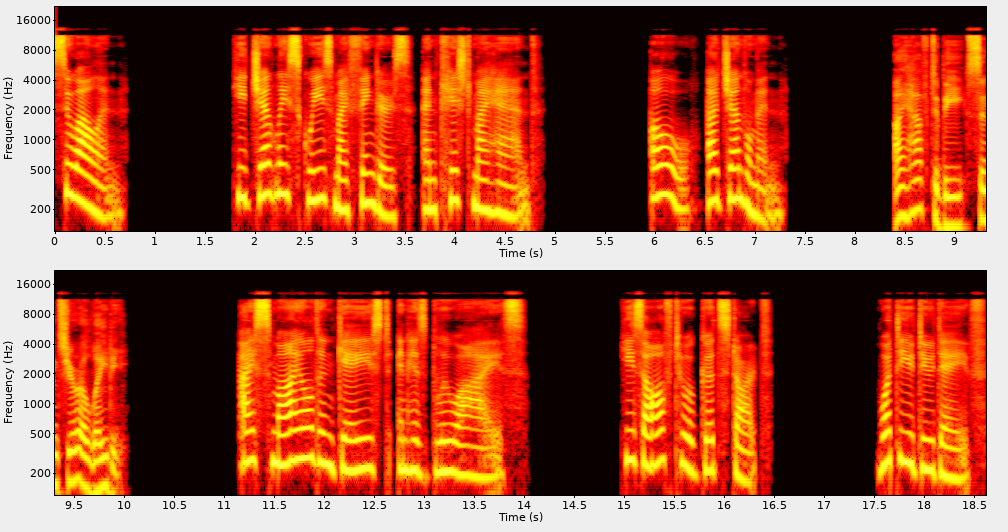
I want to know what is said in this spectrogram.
Sue Allen. He gently squeezed my fingers and kissed my hand. Oh, a gentleman. I have to be since you're a lady. I smiled and gazed in his blue eyes. He's off to a good start. What do you do, Dave?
